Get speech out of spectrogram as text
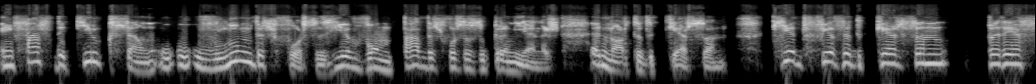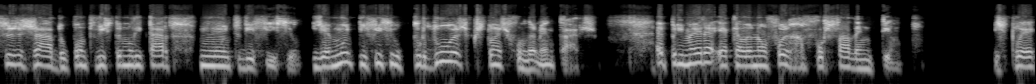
em face daquilo que são o, o, volume das forças e a vontade das forças ucranianas a norte de Kherson, que a defesa de Kherson parece já, do ponto de vista militar, muito difícil. E é muito difícil por duas questões fundamentais. A primeira é que ela não foi reforçada em tempo. Isto é,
